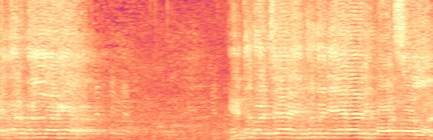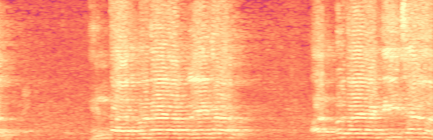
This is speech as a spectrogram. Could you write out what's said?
ఇద్దరు పిల్లలు అడిగారు ఎందుకు వచ్చారు? ఎందుకు చేయాలి పాఠశాలలో? ఇంత అద్భుతమైన ప్లే గ్రౌండ్ అద్భుతమైన టీచర్లు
